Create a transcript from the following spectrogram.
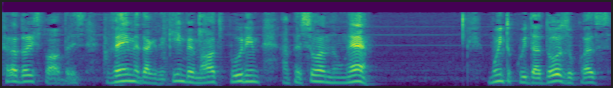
para dois pobres. Vem medagrekim bemaot purim, a pessoa não é muito cuidadoso com as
